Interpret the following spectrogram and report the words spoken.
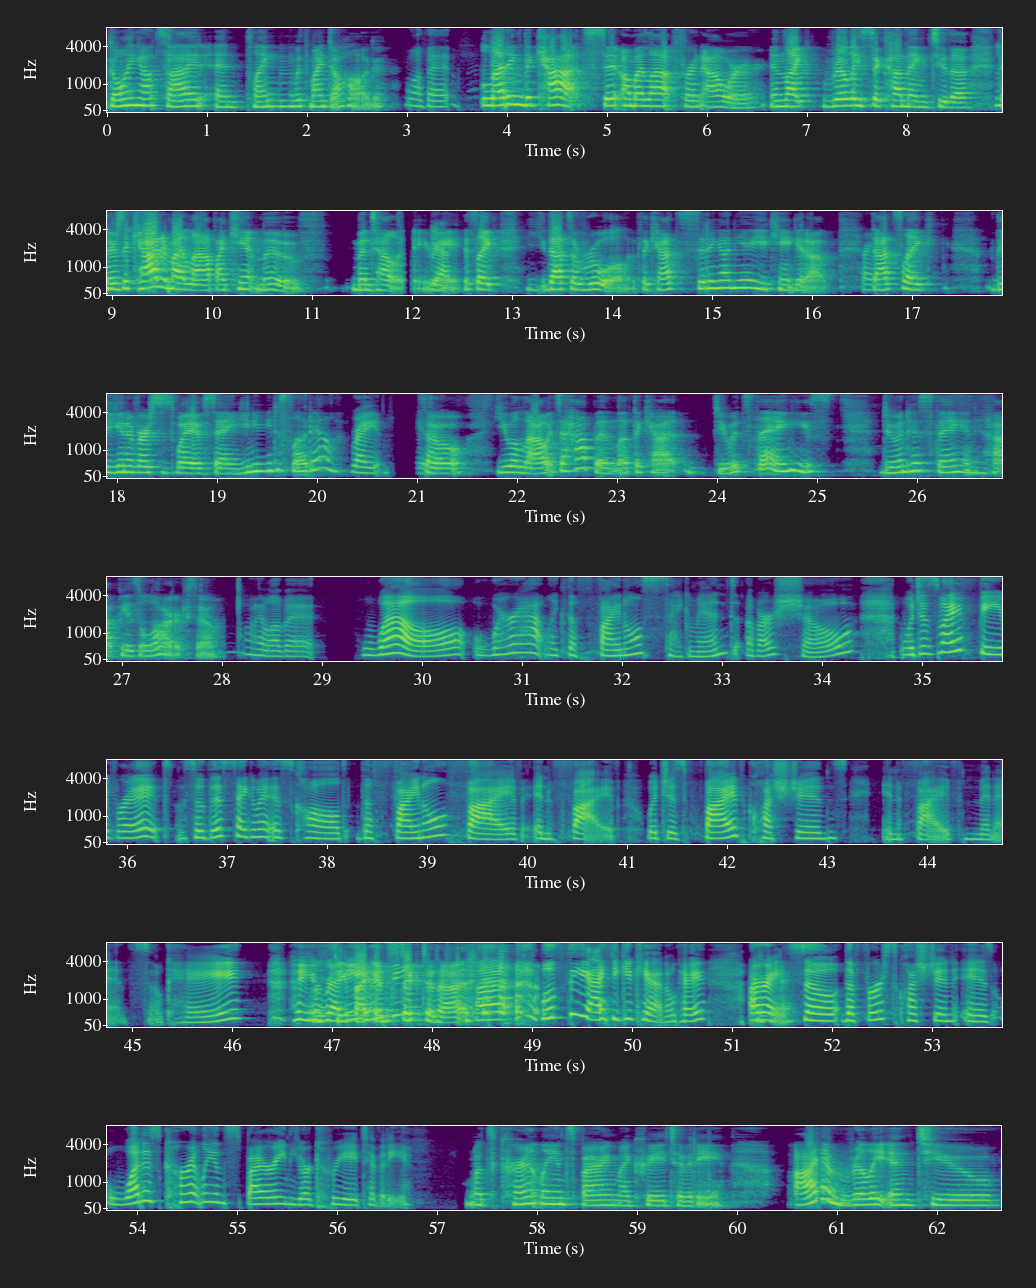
going outside and playing with my dog. Love it. Letting the cat sit on my lap for an hour and like really succumbing to the there's a mm-hmm. cat in my lap, I can't move mentality, right? Yeah. It's like that's a rule. If the cat's sitting on you, you can't get up. Right. That's like the universe's way of saying you need to slow down. Right. So you allow it to happen. Let the cat do its thing. He's doing his thing and happy as a lark. So I love it. Well, we're at like the final segment of our show, which is my favorite. So, this segment is called The Final Five in Five, which is five questions in five minutes. Okay. Are you Let's ready? See if I can stick to that. uh, we'll see. I think you can. Okay. All okay. right. So the first question is What is currently inspiring your creativity? What's currently inspiring my creativity? I am really into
